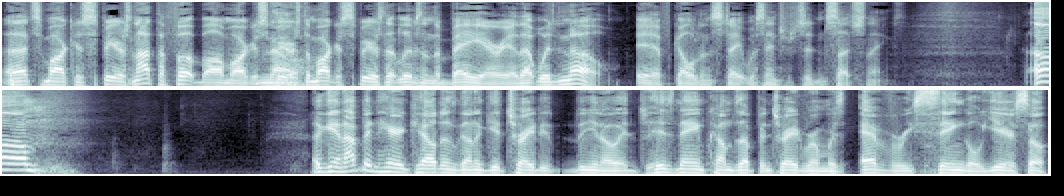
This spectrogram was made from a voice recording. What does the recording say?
Uh, that's Marcus Spears, not the football Marcus No. Spears, the Marcus Spears that lives in the Bay Area that would know if Golden State was interested in such things. Um, again, I've been hearing Keldon's going to get traded. You know, his name comes up in trade rumors every single year. So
